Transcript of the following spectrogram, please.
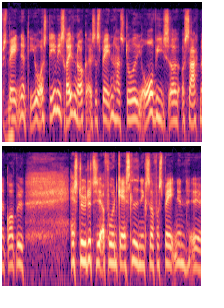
Spanien, det er jo også delvis rigtigt nok, altså Spanien har stået i overvis og, og sagt, at man godt vil have støtte til at få en gasledning så fra Spanien øh,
